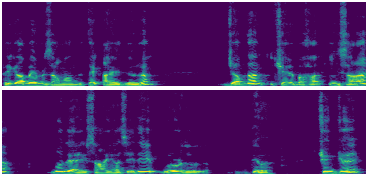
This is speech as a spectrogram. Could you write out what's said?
Peygamberimiz zamanında tek ayet diyorum. Camdan içeri bakan insana bu denek sana gelseydi gurur duydu diyor. Çünkü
